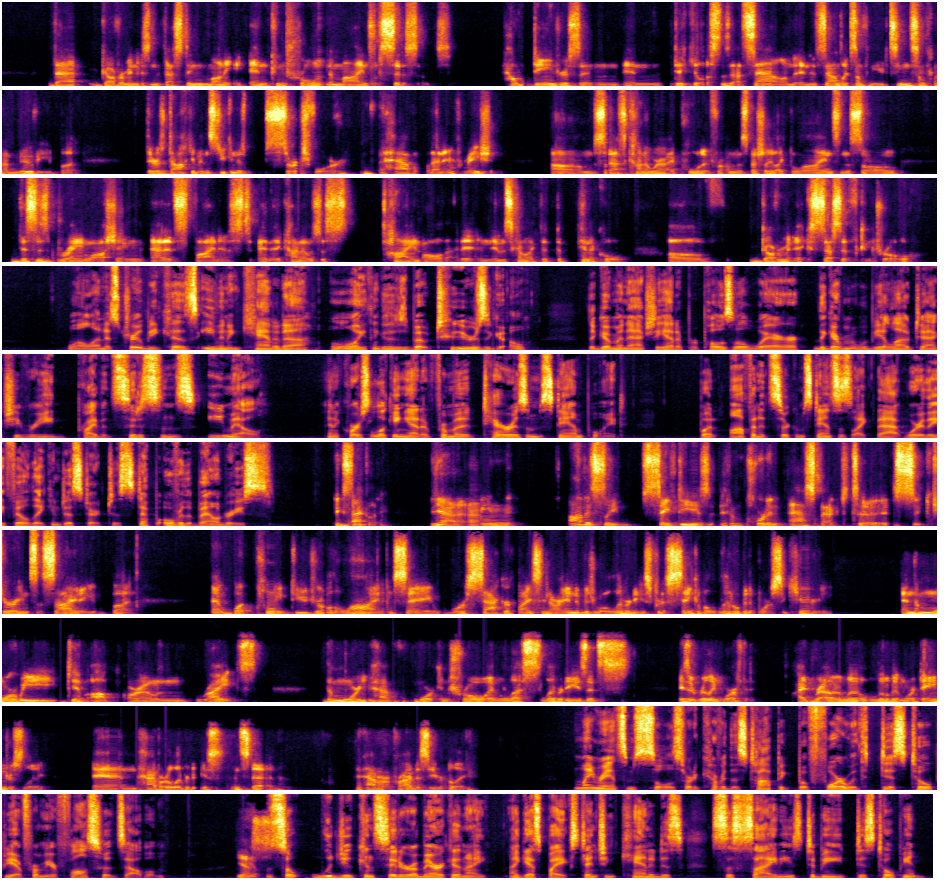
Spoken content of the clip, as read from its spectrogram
That government is investing money in controlling the minds of citizens. How dangerous and, and ridiculous does that sound? And it sounds like something you'd seen in some kind of movie, but there's documents you can just search for that have all that information um, so that's kind of where I pulled it from, especially like the lines in the song. This is brainwashing at its finest, and it kind of was just tying all that in. It was kind of like the, the pinnacle of government excessive control. Well, and it's true because even in Canada, oh, I think it was about two years ago, the government actually had a proposal where the government would be allowed to actually read private citizens' email. And of course, looking at it from a terrorism standpoint, but often it's circumstances like that where they feel they can just start to step over the boundaries. Exactly. Yeah, I mean, obviously, safety is an important aspect to securing society, but at what point do you draw the line and say we're sacrificing our individual liberties for the sake of a little bit more security? And the more we give up our own rights, the more you have more control and less liberties. It's is it really worth it? I'd rather live a little bit more dangerously and have our liberties instead. and have our privacy, really. My Ransomed Soul sort of covered this topic before with Dystopia from your Falsehoods album. Yes. You know, so would you consider America and I, I guess by extension, Canada's societies to be dystopian?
